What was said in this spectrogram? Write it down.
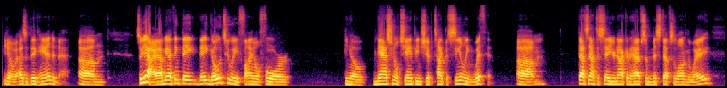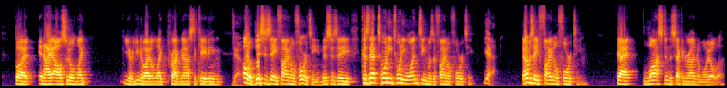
you know has a big hand in that. Um, so yeah, I mean, I think they they go to a Final Four, you know, national championship type of ceiling with him. Um, that's not to say you're not going to have some missteps along the way, but and I also don't like, you know, you know, I don't like prognosticating. Yeah. Oh, this is a Final Four team. This is a because that 2021 team was a Final Four team. Yeah, that was a Final Four team that lost in the second round of Loyola.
